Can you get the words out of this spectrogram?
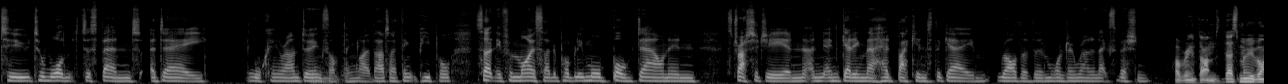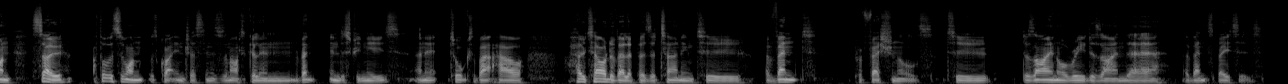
to to want to spend a day walking around doing mm. something like that. I think people, certainly from my side, are probably more bogged down in strategy and, and, and getting their head back into the game rather than wandering around an exhibition. Hovering thumbs. Let's move on. So, I thought this one was quite interesting. This is an article in Event Industry News, and it talks about how hotel developers are turning to event professionals to design or redesign their event spaces.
